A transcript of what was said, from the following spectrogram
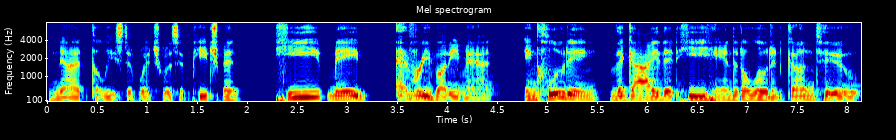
not the least of which was impeachment, he made everybody mad, including the guy that he handed a loaded gun to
